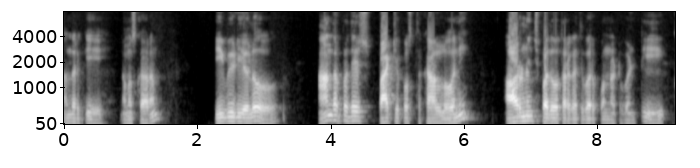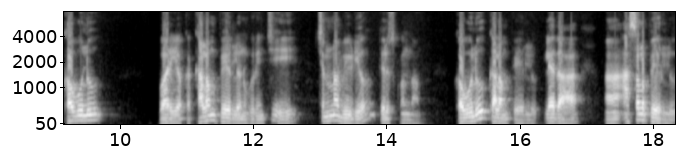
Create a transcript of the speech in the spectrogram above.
అందరికీ నమస్కారం. ఈ వీడియోలో ఆంధ్రప్రదేశ్ పాఠ్యపుస్తకాల్లోని ఆరు నుంచి పదవ తరగతి వరకు ఉన్నటువంటి కవులు వారి యొక్క కలం పేర్లను గురించి చిన్న వీడియో తెలుసుకుందాం. కవులు కలం పేర్లు లేదా అసలు పేర్లు.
